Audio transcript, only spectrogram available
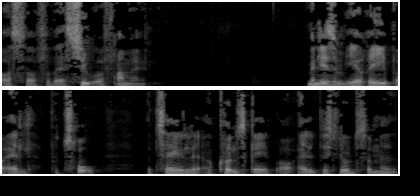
og så fra vers 7 og fremad. Men ligesom I er rige på alt, på tro og tale og kundskab og al beslutsomhed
